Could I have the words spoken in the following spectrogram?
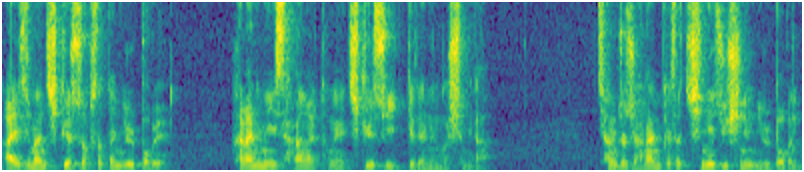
알지만 지킬 수 없었던 율법을 하나님의 사랑을 통해 지킬 수 있게 되는 것입니다. 창조주 하나님께서 친히 주시는 율법은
